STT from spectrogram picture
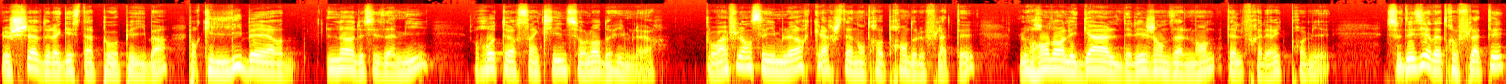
le chef de la Gestapo aux Pays-Bas, pour qu'il libère l'un de ses amis. Rauter s'incline sur l'ordre de Himmler. Pour influencer Himmler, Kersten entreprend de le flatter, le rendant l'égal des légendes allemandes telles Frédéric Ier. Ce désir d'être flatté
